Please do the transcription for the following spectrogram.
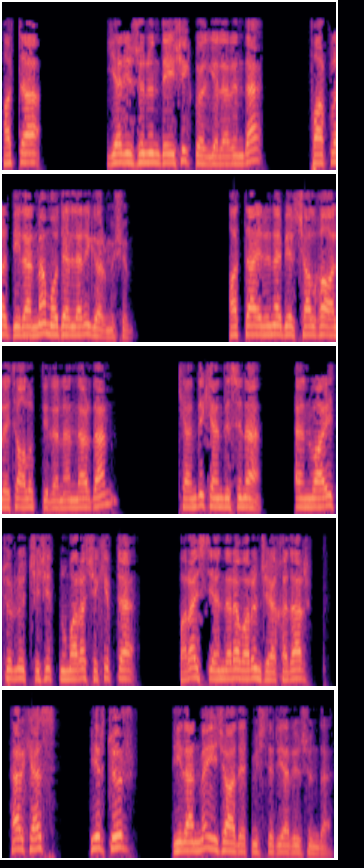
Hatta yeryüzünün değişik bölgelerinde farklı dilenme modelleri görmüşüm. Hatta eline bir çalgı aleti alıp dilenenlerden, kendi kendisine envai türlü çeşit numara çekip de para isteyenlere varıncaya kadar herkes bir tür dilenme icat etmiştir yeryüzünde.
